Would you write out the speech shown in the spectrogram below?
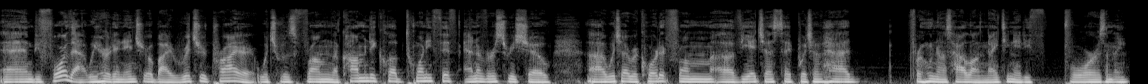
And before that, we heard an intro by Richard Pryor, which was from the Comedy Club 25th anniversary show, uh, which I recorded from a VHS tape, which I've had for who knows how long, 1984 or something.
